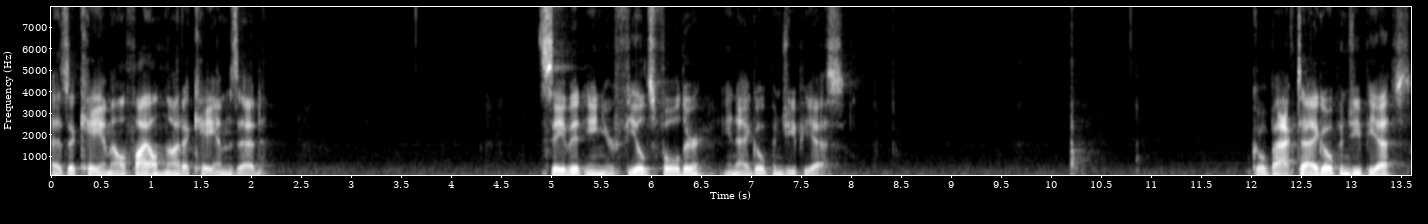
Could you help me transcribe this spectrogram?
as a KML file, not a KMZ. Save it in your Fields folder in AgOpenGPS. Go back to AgOpenGPS.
